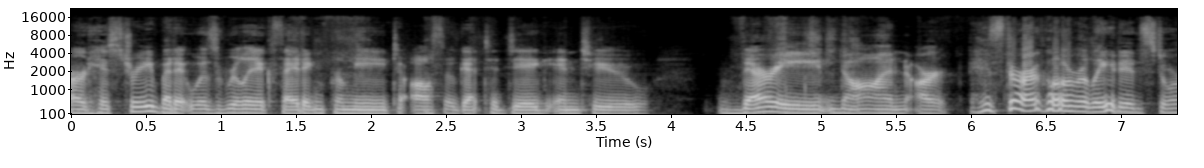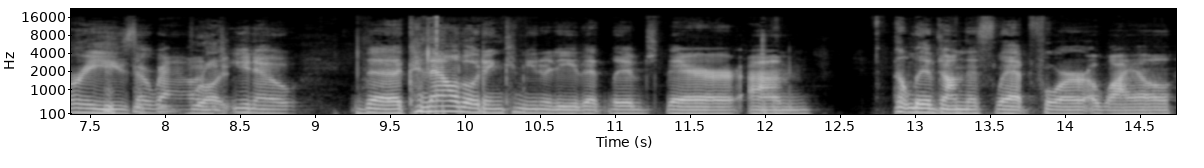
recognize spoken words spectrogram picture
art history, but it was really exciting for me to also get to dig into very non-art historical related stories around Right. you know the canal boating community that lived there, um, that lived on this lip for a while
